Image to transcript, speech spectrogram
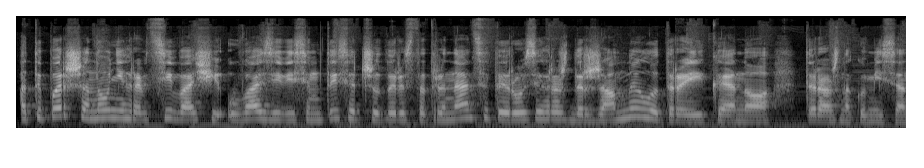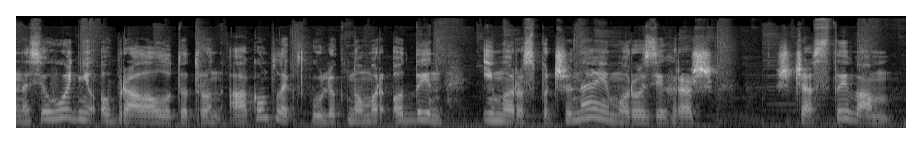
А тепер, шановні гравці, вашій увазі 8413 розіграш державної лотереї Кено. Тиражна комісія на сьогодні обрала лототрон А комплект кульок номер 1 І ми розпочинаємо розіграш. Щасти вам!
